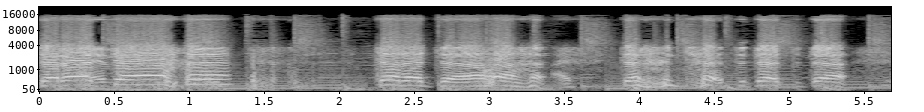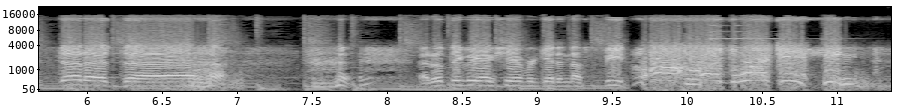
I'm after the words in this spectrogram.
Da-da-da. Da da da. Da da da da da da da da. I don't think we actually ever get enough speed. Oh, it's working!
